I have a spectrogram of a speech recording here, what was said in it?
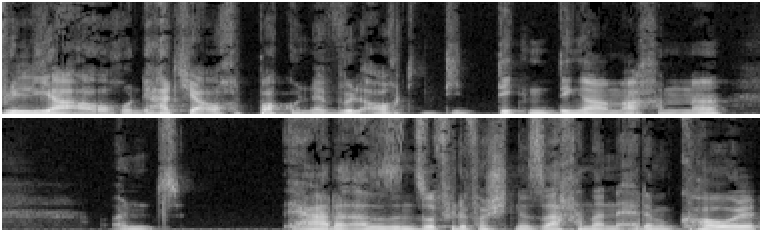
will ja auch und der hat ja auch Bock und der will auch die, die dicken Dinger machen, ne? Und ja, da also sind so viele verschiedene Sachen. Dann Adam Cole,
